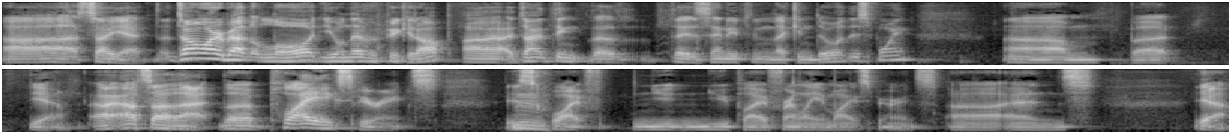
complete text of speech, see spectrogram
Uh, so yeah, don't worry about the lore. You'll never pick it up. Uh, I don't think that there's anything they can do at this point. Um, but yeah, uh, outside of that, the play experience is quite f- new, new player friendly in my experience. Uh, and yeah,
